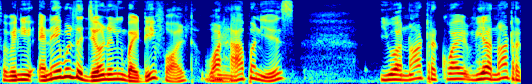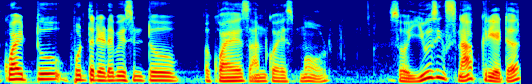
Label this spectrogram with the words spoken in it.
So when you enable the journaling by default, what happens is you are not required. We are not required to put the database into a quiesce unquiesce mode. So using Snap Creator,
